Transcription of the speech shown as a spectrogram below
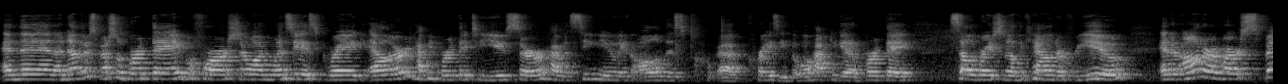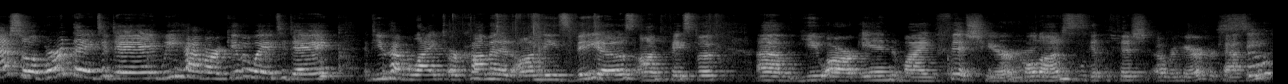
And then another special birthday before our show on Wednesday is Greg Ellard. Happy birthday to you, sir. Haven't seen you in all of this cr- uh, crazy, but we'll have to get a birthday celebration on the calendar for you. And in honor of our special birthday today, we have our giveaway today. If you have liked or commented on these videos on Facebook, um, you are in my fish here. Hold on, we'll get the fish over here for Kathy. So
